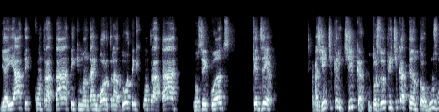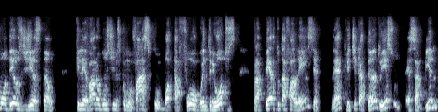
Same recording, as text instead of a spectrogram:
e aí ah, tem que contratar, tem que mandar embora o treinador, tem que contratar, não sei quantos. Quer dizer, a gente critica, o torcedor critica tanto alguns modelos de gestão que levaram alguns times como Vasco, Botafogo, entre outros, para perto da falência, né? Critica tanto isso, é sabido,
